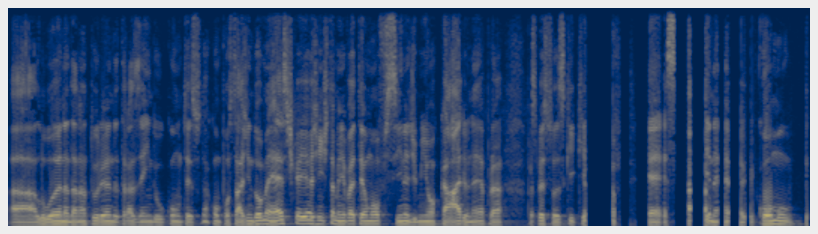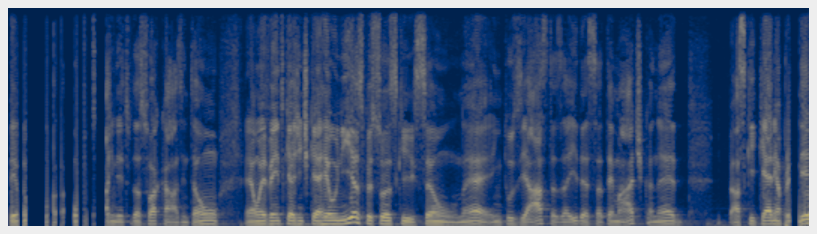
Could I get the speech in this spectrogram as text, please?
a Luana da Naturanda trazendo o contexto da compostagem doméstica e a gente também vai ter uma oficina de minhocário, né, para as pessoas que querem é, saber, né, como ter compostagem dentro da sua casa. Então, é um evento que a gente quer reunir as pessoas que são, né, entusiastas aí dessa temática, né, as que querem aprender,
